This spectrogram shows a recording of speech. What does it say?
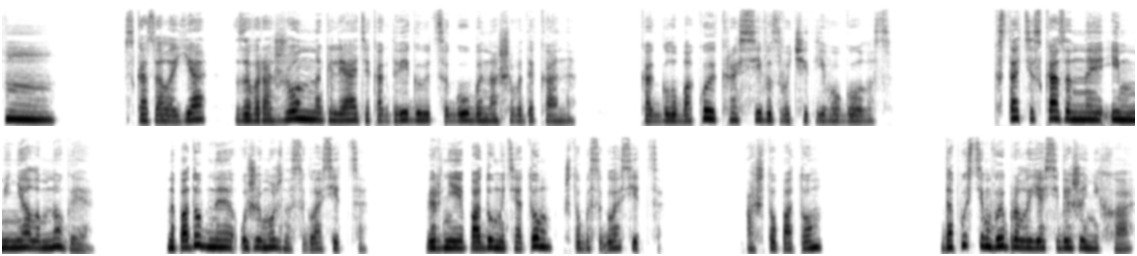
«Хм...» — сказала я, завороженно глядя, как двигаются губы нашего декана, как глубоко и красиво звучит его голос. Кстати, сказанное им меняло многое. На подобное уже можно согласиться. Вернее, подумать о том, чтобы согласиться. А что потом? Допустим, выбрала я себе жениха,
